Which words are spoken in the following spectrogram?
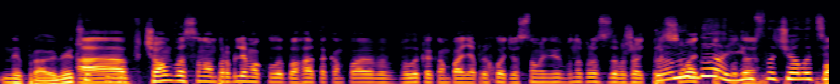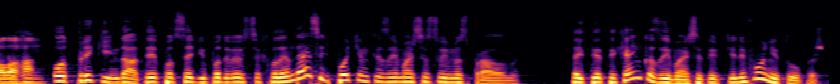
неправильно. Якщо А ти... в чому в основному проблема, коли багата компа... велика компанія приходить? В основному вони просто заважають Та, ну да, типу, їм да? спочатку ці... Балаган. От прикинь, да, ти посидів, подивився хвилин 10, потім ти займаєшся своїми справами. Та й ти тихенько займаєшся, ти в телефоні тупиш.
